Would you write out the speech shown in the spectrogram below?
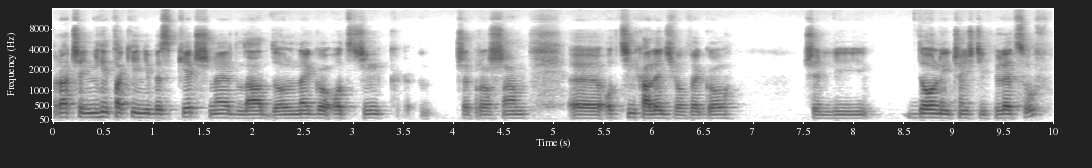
raczej nie takie niebezpieczne dla dolnego odcinka, przepraszam, yy, odcinka lędźwiowego, czyli dolnej części pleców.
